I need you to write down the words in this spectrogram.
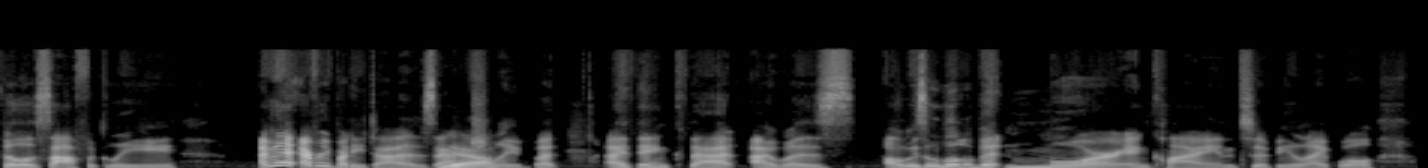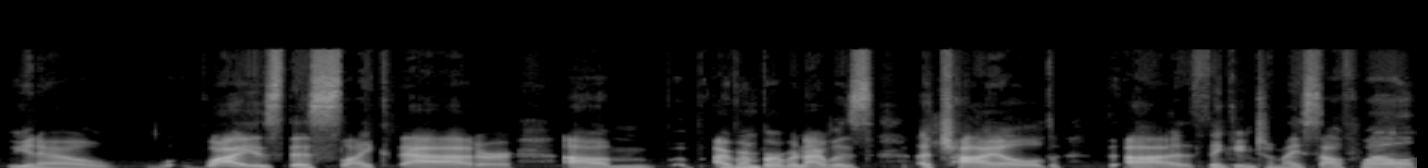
philosophically. I mean, everybody does actually, yeah. but I think that I was always a little bit more inclined to be like, well, you know, why is this like that or um, i remember when i was a child uh, thinking to myself well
